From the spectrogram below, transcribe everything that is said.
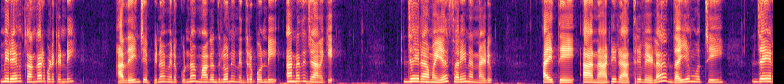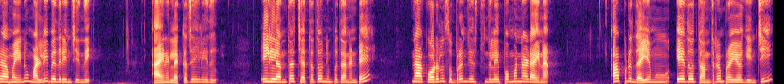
మీరేమి కంగారు పడకండి. అదేం చెప్పినా వినకుండా మా గదిలోనే నిద్రపోండి అన్నది జానకి. జయరామయ్య సరేనన్నాడు. అయితే ఆనాటి రాత్రి వేళ దయ్యం వచ్చి జయరామయ్యను మళ్ళీ బెదిరించింది. ఆయన లెక్క చేయలేదు. ఇల్లంతా చెత్తతో నింపుతానంటే నా కోడలు శుభ్రం చేస్తుందిలే పొమ్మన్నాడు ఆయన. అప్పుడు దయ్యము ఏదో తంత్రం ప్రయోగించి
